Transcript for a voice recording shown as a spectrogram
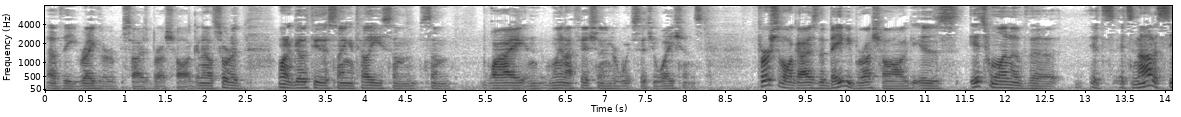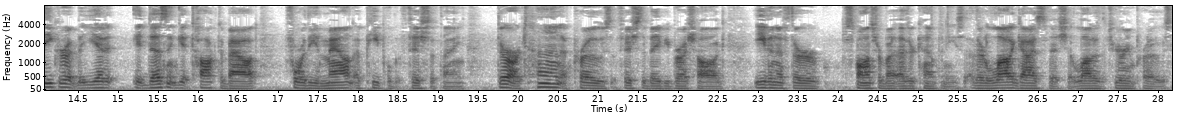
of the regular size brush hog. And I'll sort of want to go through this thing and tell you some, some why and when I fish and under which situations. First of all, guys, the baby brush hog is, it's one of the, it's, it's not a secret, but yet it, it doesn't get talked about for the amount of people that fish the thing. There are a ton of pros that fish the baby brush hog, even if they're sponsored by other companies. There are a lot of guys fish it, a lot of the touring pros,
